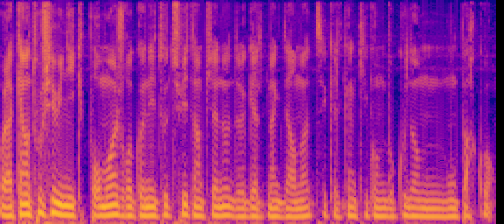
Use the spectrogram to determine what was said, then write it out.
voilà, qui a un toucher unique. Pour moi, je reconnais tout de suite un piano de Galt McDermott. C'est quelqu'un qui compte beaucoup dans mon parcours.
